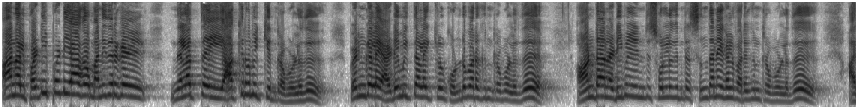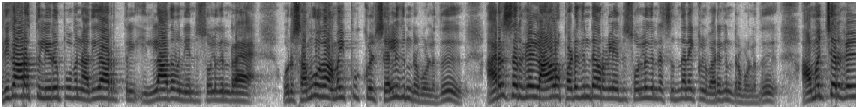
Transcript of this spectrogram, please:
ஆனால் படிப்படியாக மனிதர்கள் நிலத்தை ஆக்கிரமிக்கின்ற பொழுது பெண்களை அடிமைத்தலைக்குள் கொண்டு வருகின்ற பொழுது ஆண்டான் அடிமை என்று சொல்லுகின்ற சிந்தனைகள் வருகின்ற பொழுது அதிகாரத்தில் இருப்பவன் அதிகாரத்தில் இல்லாதவன் என்று சொல்லுகின்ற ஒரு சமூக அமைப்புக்குள் செல்லுகின்ற பொழுது அரசர்கள் ஆளப்படுகின்றவர்கள் என்று சொல்லுகின்ற சிந்தனைக்குள் வருகின்ற பொழுது அமைச்சர்கள்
